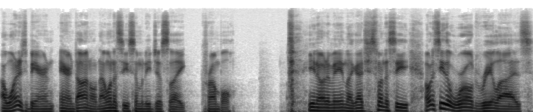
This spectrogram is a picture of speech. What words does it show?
I want it to be Aaron, Aaron Donald. I want to see somebody just like crumble. you know what I mean? Like I just want to see. I want to see the world realize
